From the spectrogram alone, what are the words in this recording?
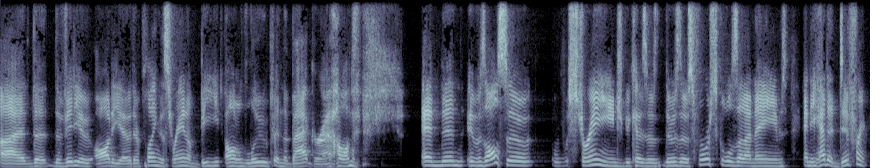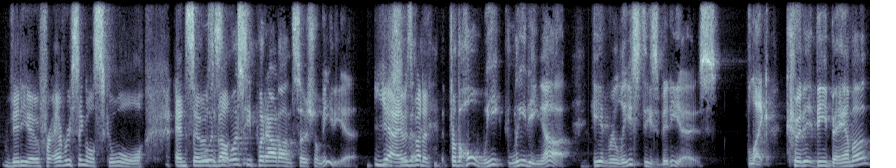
Uh, the the video audio, they're playing this random beat on loop in the background, and then it was also strange because was, there was those four schools that I named, and he had a different video for every single school, and so well, it was about once he put out on social media. Yeah, it was about a, for the whole week leading up. He had released these videos. Like, could it be Bama?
